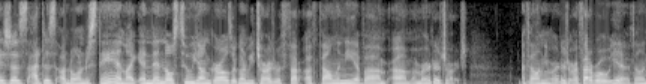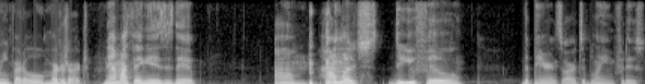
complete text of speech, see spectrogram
it's just I just I don't understand. Like, and then those two young girls are going to be charged with fe- a felony of um, um a murder charge, a felony murder charge, a federal yeah, a felony federal murder charge. Now my thing is is that um how much do you feel the parents are to blame for this?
